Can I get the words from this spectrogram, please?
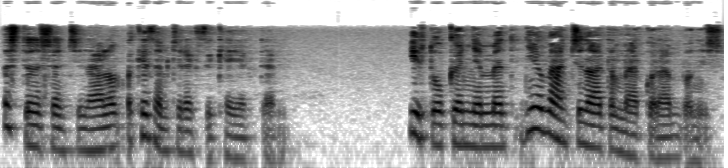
Ösztönösen csinálom, a kezem cselekszik helyettem. Írtó könnyen ment, nyilván csináltam már korábban is.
